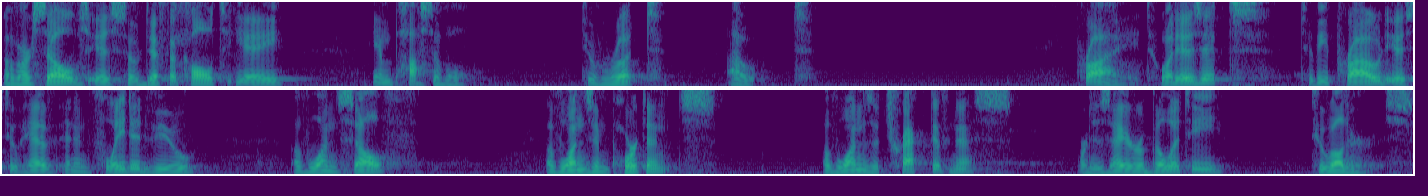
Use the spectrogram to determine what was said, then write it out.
of ourselves is so difficult, yea, impossible to root out pride. What is it? To be proud is to have an inflated view of oneself, of one's importance, of one's attractiveness or desirability to others.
